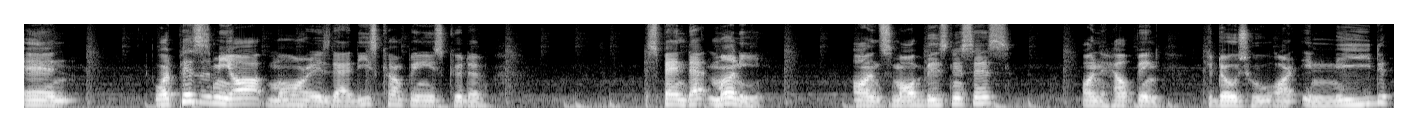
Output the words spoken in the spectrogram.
And what pisses me off more is that these companies could have spent that money on small businesses, on helping to those who are in need.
